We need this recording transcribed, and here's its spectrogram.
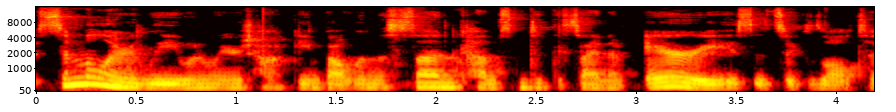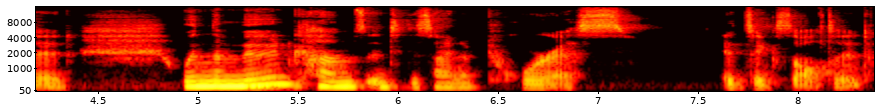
similarly, when we were talking about when the sun comes into the sign of Aries, it's exalted. When the moon comes into the sign of Taurus, it's exalted.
